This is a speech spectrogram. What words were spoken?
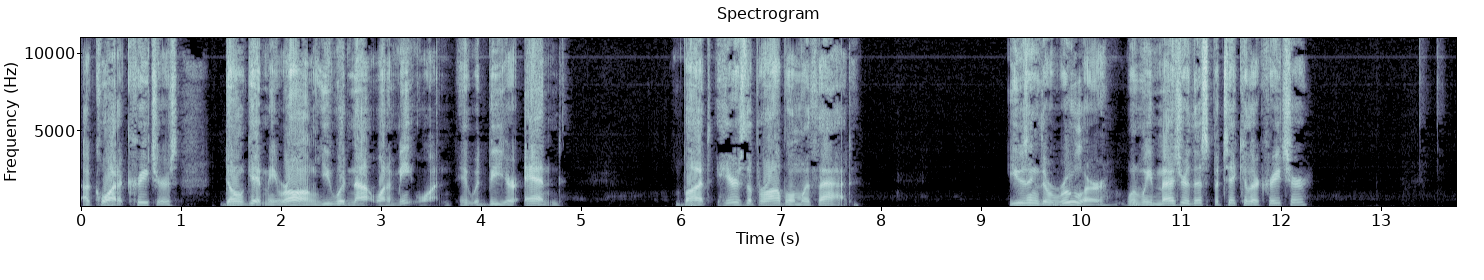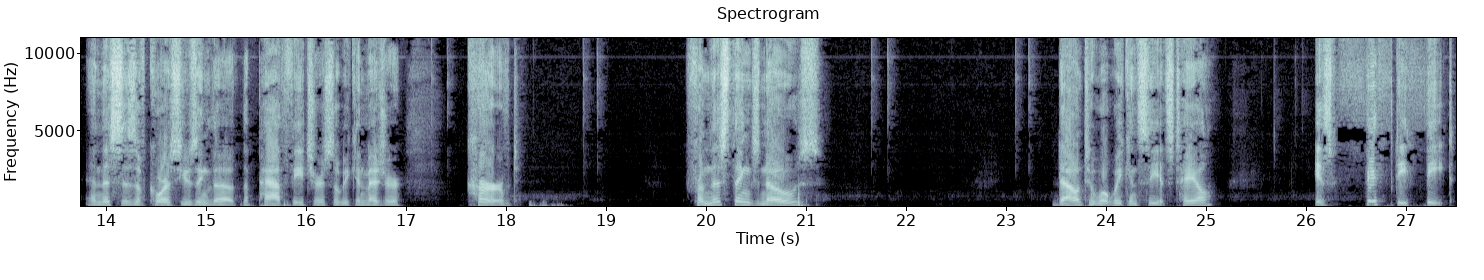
aquatic creatures. Don't get me wrong, you would not want to meet one. It would be your end. But here's the problem with that. Using the ruler, when we measure this particular creature, and this is, of course, using the, the path feature so we can measure curved, from this thing's nose down to what we can see its tail is 50 feet.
